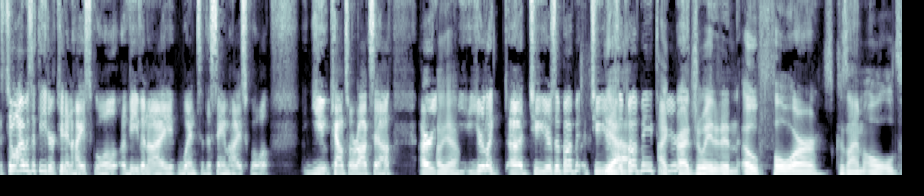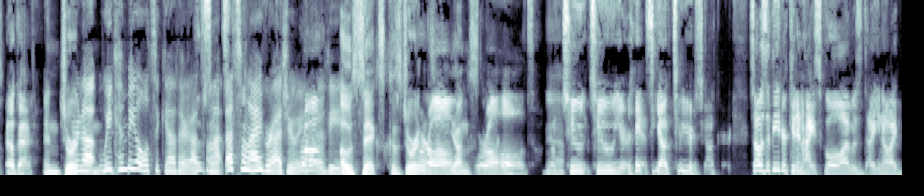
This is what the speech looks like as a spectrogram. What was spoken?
So i was a theater kid in high school aviv and i went to the same high school you council rock south are Oh, yeah. you're like uh two years above me two years Yeah, above me I Three years? graduated in 04 because I'm old. okay And Jordan not. We can be old together. That's when I, that's when I graduated. We're all- Avi. 06 because Jordan's we're all a youngster. we're all old. Yeah. Two two years yes, young two years younger. So I was a theater kid in high school. I was you know I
